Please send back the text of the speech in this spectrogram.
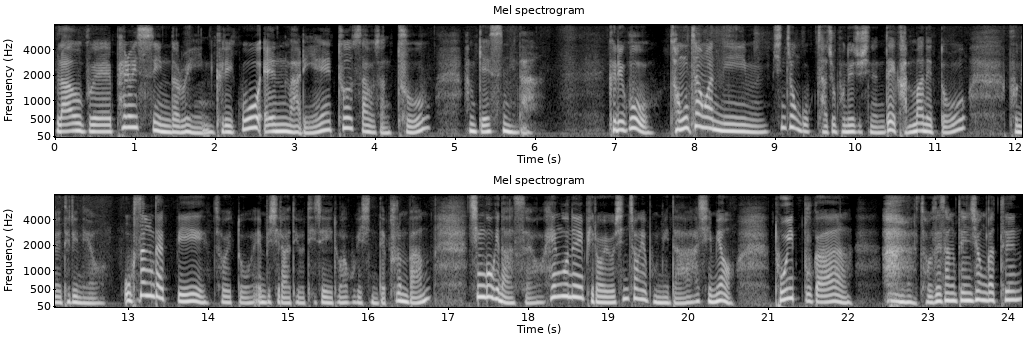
라우브의 Paris in the Rain 그리고 앤 마리의 2002 함께 했습니다. 그리고 정창환님 신청곡 자주 보내주시는데 간만에 또 보내드리네요. 옥상 달빛 저희 또 MBC 라디오 DJ도 하고 계신데 푸른밤 신곡이 나왔어요. 행운을 빌어요 신청해 봅니다 하시며 도입부가 저세상 텐션 같은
